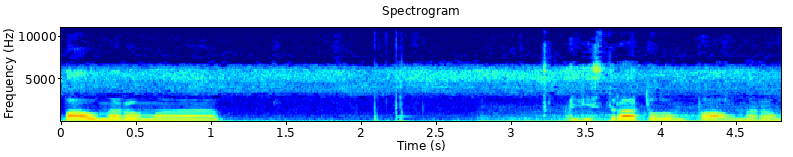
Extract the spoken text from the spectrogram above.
Палмером, ілюстратором Палмером.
